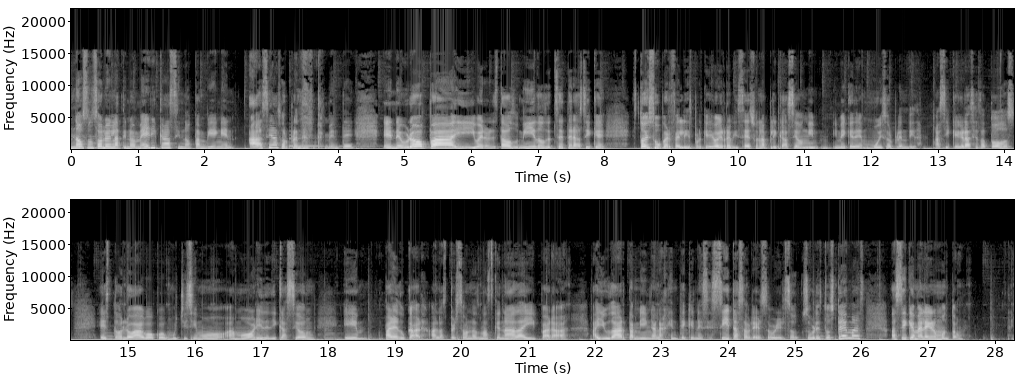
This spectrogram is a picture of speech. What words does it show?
no son solo en Latinoamérica, sino también en Asia, sorprendentemente, en Europa y bueno, en Estados Unidos, etcétera. Así que estoy súper feliz porque hoy revisé eso en la aplicación y, me quedé muy sorprendida. Así que gracias a todos. Esto lo hago con muchísimo amor y dedicación eh, para educar a las personas más que nada y para ayudar también a la gente que necesita saber sobre, sobre estos temas. Así que me alegra un montón.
